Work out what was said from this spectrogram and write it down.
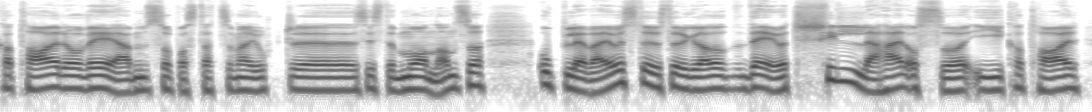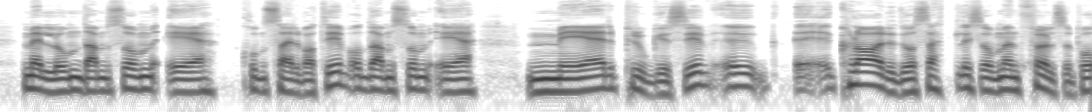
Qatar og VM såpass tett som vi har gjort eh, de siste månedene, så opplever jeg jo i større og større grad at det er jo et skille her også i Qatar mellom dem som er konservative og dem som er mer progressiv. Eh, eh, Klarer du å sette liksom en følelse på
